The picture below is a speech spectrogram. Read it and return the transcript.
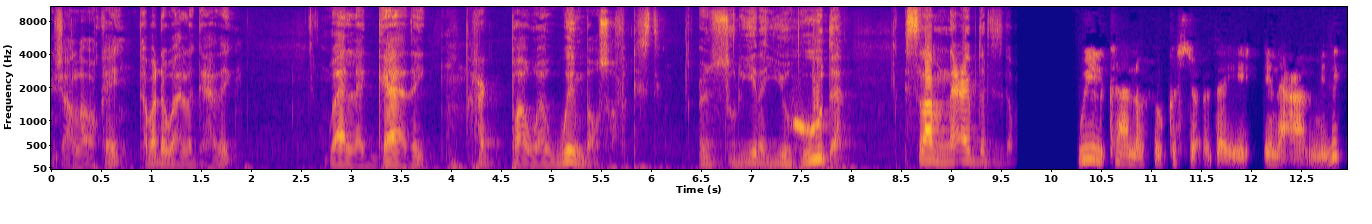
Insha allah okay? Gabadha waa la gaaday. Waa la gaaday. Rag baa waaweyn baa u soo fadhiistay cunsuriyina yuhuud ah. Islaam nacayb dartiis gabadha wiilkan wuxuu ka socday dhinaca midig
